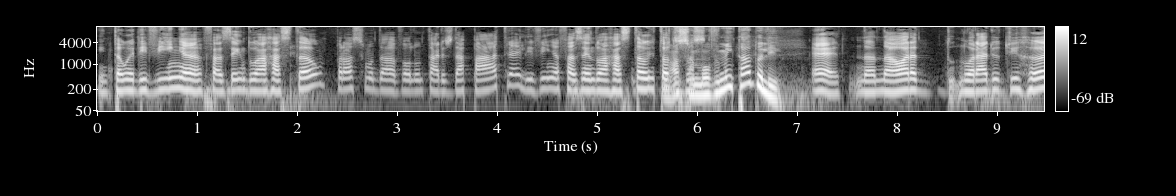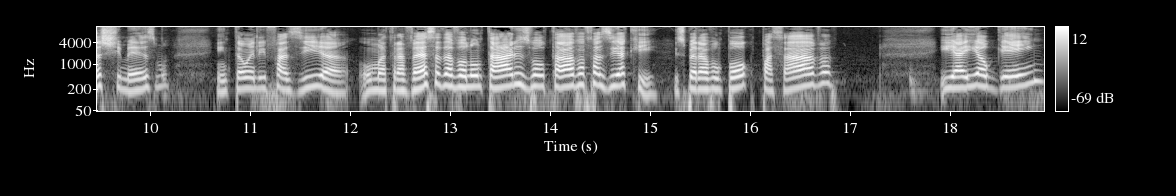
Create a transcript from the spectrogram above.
Então ele vinha fazendo o arrastão próximo da Voluntários da Pátria. Ele vinha fazendo o arrastão em todos Nossa, os movimentado ali. É, na, na hora, do- no horário de rush mesmo. Então ele fazia uma travessa da Voluntários, voltava, fazia aqui. Esperava um pouco, passava. E aí alguém.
